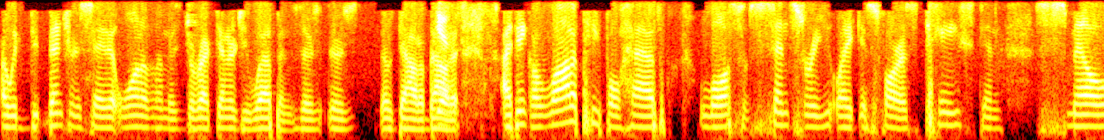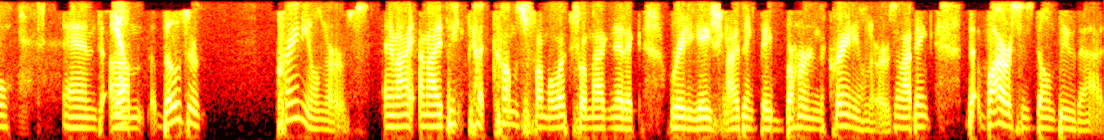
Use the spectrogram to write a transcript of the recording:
I would venture to say that one of them is direct energy weapons. There's there's no doubt about yes. it. I think a lot of people have loss of sensory, like as far as taste and smell, and yep. um, those are cranial nerves, and I and I think that comes from electromagnetic radiation. I think they burn the cranial nerves, and I think that viruses don't do that.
